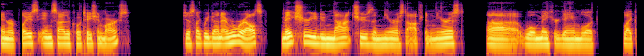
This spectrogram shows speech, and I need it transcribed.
and replace inside the quotation marks, just like we've done everywhere else. Make sure you do not choose the nearest option. Nearest uh, will make your game look like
